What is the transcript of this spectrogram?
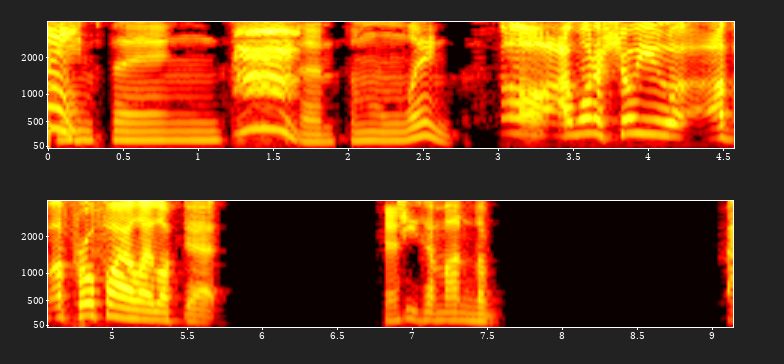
Mm. game things Mm. and some links. Oh, I want to show you a, a profile I looked at. Okay. Jeez, I'm on the.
